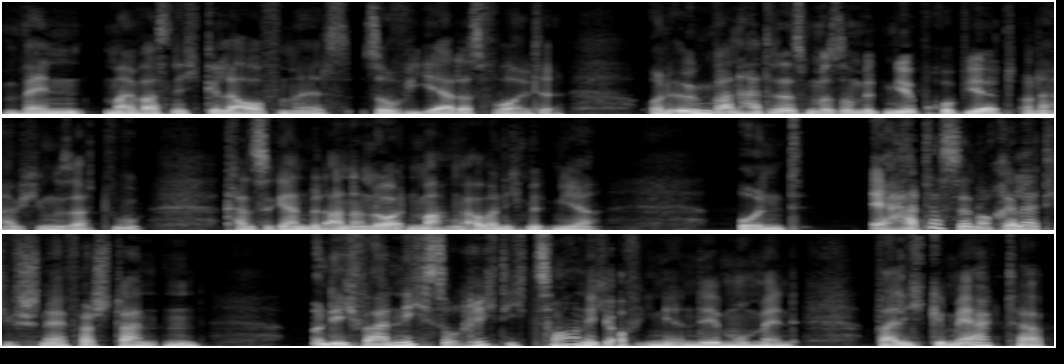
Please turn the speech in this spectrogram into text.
wenn mal was nicht gelaufen ist, so wie er das wollte. Und irgendwann hatte er das mal so mit mir probiert und dann habe ich ihm gesagt, du kannst du gern mit anderen Leuten machen, aber nicht mit mir. Und er hat das dann auch relativ schnell verstanden und ich war nicht so richtig zornig auf ihn in dem Moment, weil ich gemerkt habe,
